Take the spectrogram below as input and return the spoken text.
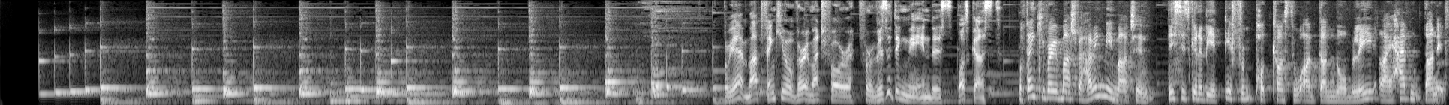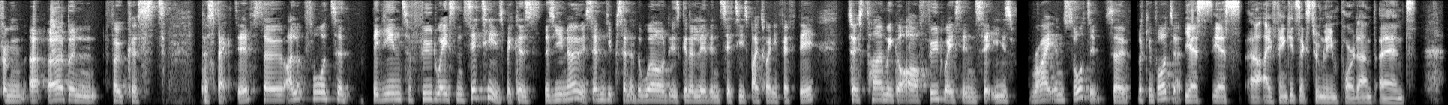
Oh yeah, Matt, thank you very much for for visiting me in this podcast. Well, thank you very much for having me, Martin. This is going to be a different podcast to what I've done normally. I haven't done it from an urban focused perspective, so I look forward to digging into food waste in cities because, as you know, 70% of the world is going to live in cities by 2050. So it's time we got our food waste in cities right and sorted. So looking forward to it. Yes, yes. Uh, I think it's extremely important. And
